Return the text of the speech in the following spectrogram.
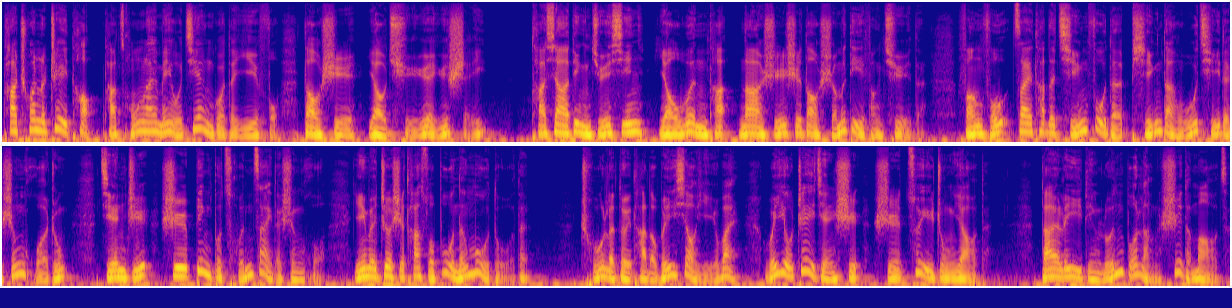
他穿了这套他从来没有见过的衣服，倒是要取悦于谁。他下定决心要问他那时是到什么地方去的，仿佛在他的情妇的平淡无奇的生活中，简直是并不存在的生活，因为这是他所不能目睹的。除了对他的微笑以外，唯有这件事是最重要的。戴了一顶伦勃朗式的帽子，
